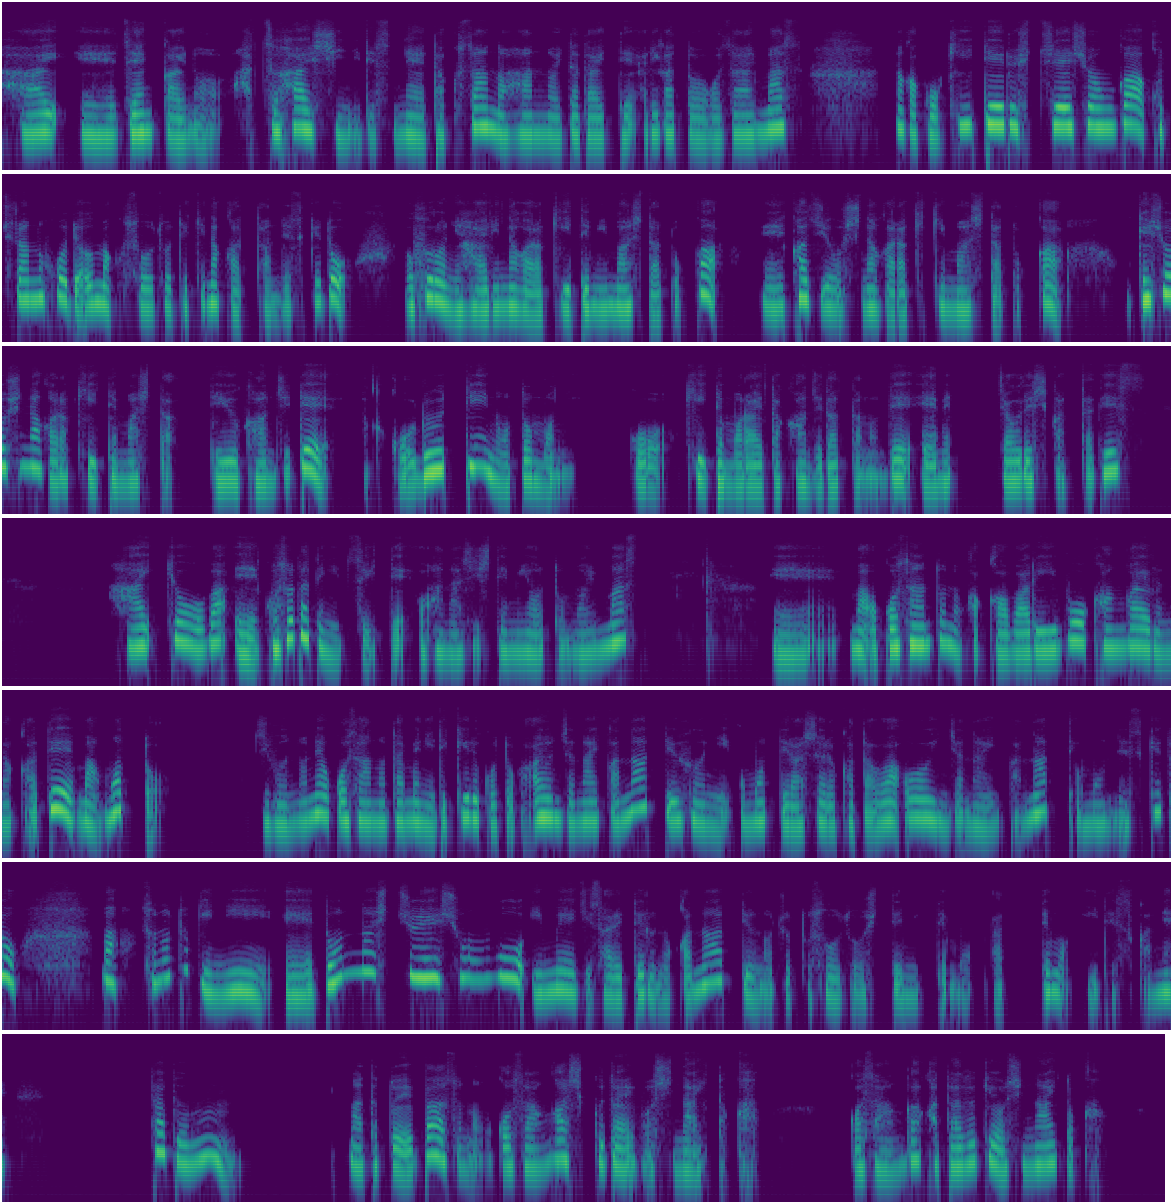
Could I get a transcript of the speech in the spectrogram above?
はい、えー、前回の初配信にですね、たくさんの反応いただいてありがとうございます。なんかこう聞いているシチュエーションがこちらの方ではうまく想像できなかったんですけど、お風呂に入りながら聞いてみましたとか、えー、家事をしながら聞きましたとか、お化粧しながら聞いてましたっていう感じで、なんかこうルーティーンのお供にこう聞いてもらえた感じだったので、えー、めっちゃ嬉しかったです。はい、今日は、えー、子育てについてお話ししてみようと思います。えー、まあ、お子さんとの関わりを考える中で、まあ、もっと自分のね、お子さんのためにできることがあるんじゃないかなっていうふうに思っていらっしゃる方は多いんじゃないかなって思うんですけど、まあ、その時に、えー、どんなシチュエーションをイメージされてるのかなっていうのをちょっと想像してみてもらってもいいですかね。多分、まあ、例えば、そのお子さんが宿題をしないとか、お子さんが片付けをしないとか、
